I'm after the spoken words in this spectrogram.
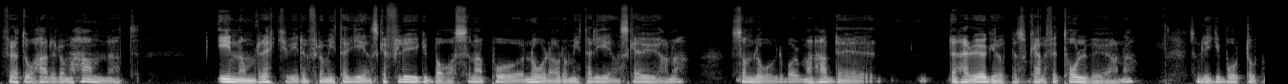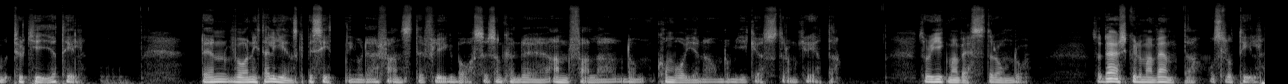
för att då hade de hamnat inom räckvidden för de italienska flygbaserna på några av de italienska öarna som låg. Man hade den här ögruppen som kallas för Tolvöarna som ligger bortåt Turkiet till. Den var en italiensk besittning och där fanns det flygbaser som kunde anfalla de konvojerna om de gick öster om Kreta. Så då gick man väster om då. Så där skulle man vänta och slå till.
